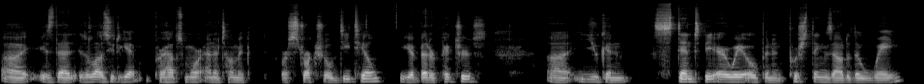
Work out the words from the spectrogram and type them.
uh, is that it allows you to get perhaps more anatomic or structural detail. You get better pictures. Uh, you can stent the airway open and push things out of the way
